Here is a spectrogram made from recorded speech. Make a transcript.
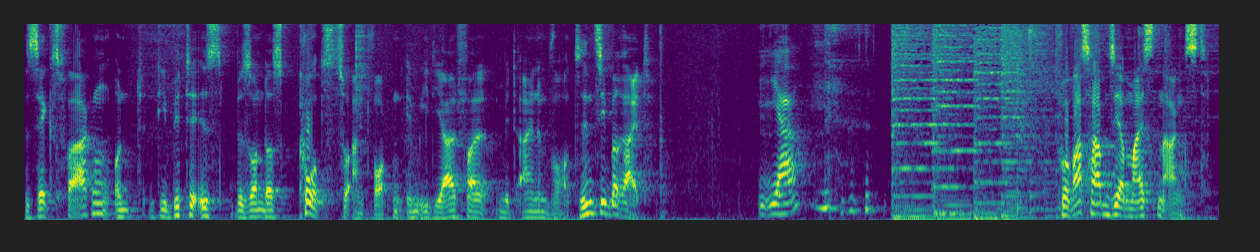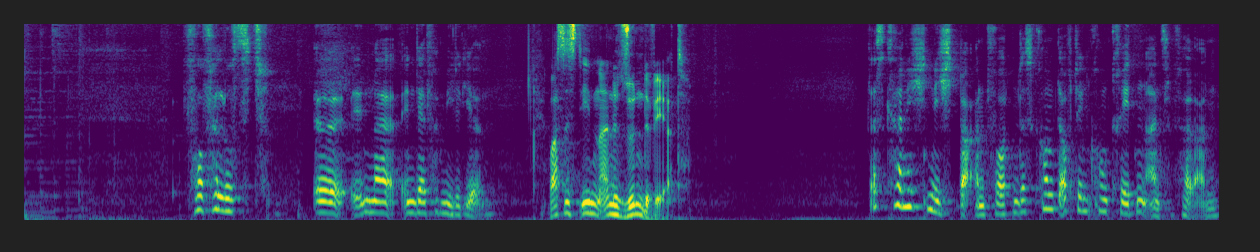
sechs Fragen und die Bitte ist, besonders kurz zu antworten, im Idealfall mit einem Wort. Sind Sie bereit? Ja. Vor was haben Sie am meisten Angst? Vor Verlust äh, in, in der Familie. Was ist Ihnen eine Sünde wert? Das kann ich nicht beantworten. Das kommt auf den konkreten Einzelfall an.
